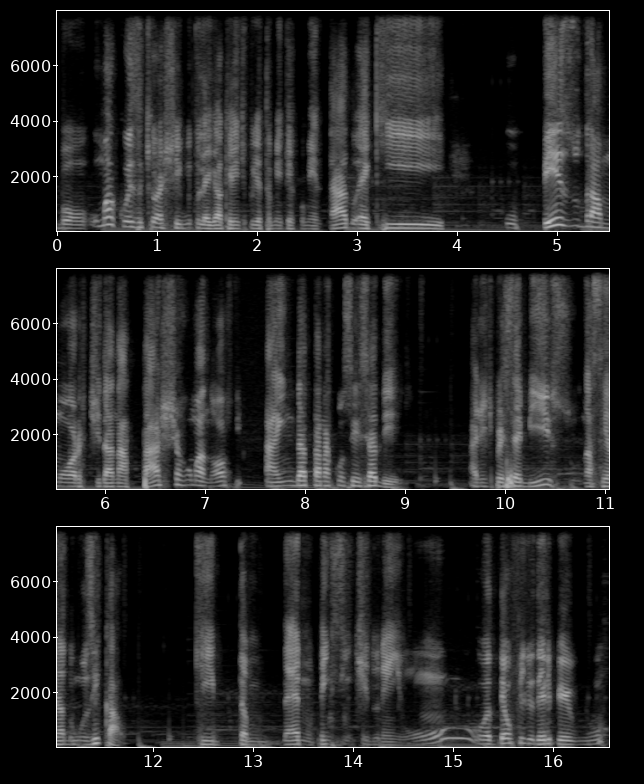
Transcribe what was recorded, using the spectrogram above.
Bom, uma coisa que eu achei muito legal que a gente podia também ter comentado é que o peso da morte da Natasha Romanoff ainda tá na consciência dele a gente percebe isso na cena do musical. Que né, não tem sentido nenhum. Até o filho dele pergunta.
